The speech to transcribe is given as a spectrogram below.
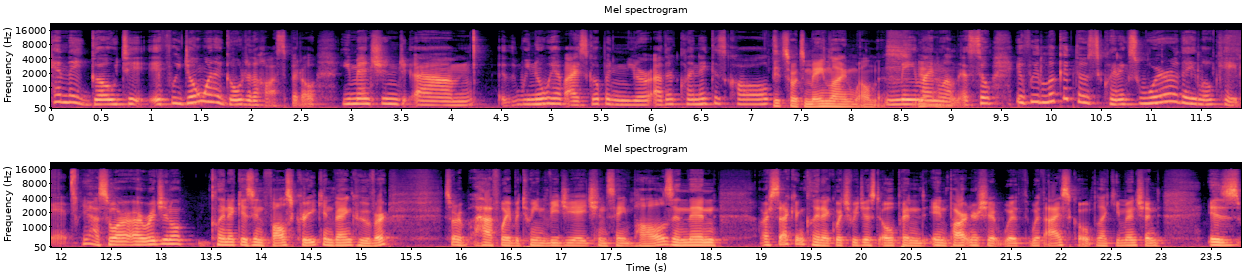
can they go to if we don't want to go to the hospital? You mentioned um, we know we have iScope, and your other clinic is called It- so it's mainline wellness Mainline Yeah. Wellness. So if we look at those clinics, where are they located? Yeah, so our, our original clinic is in False Creek in Vancouver, sort of halfway between VGH and St. Paul's. And then our second clinic, which we just opened in partnership with, with iScope, like you mentioned, is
